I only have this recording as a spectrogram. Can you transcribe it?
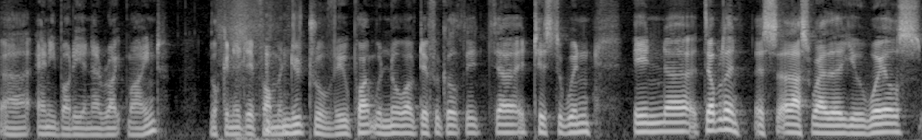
uh, anybody in their right mind looking at it from a neutral viewpoint, we know how difficult it, uh, it is to win in uh, Dublin. It's, uh, that's whether you're Wales,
